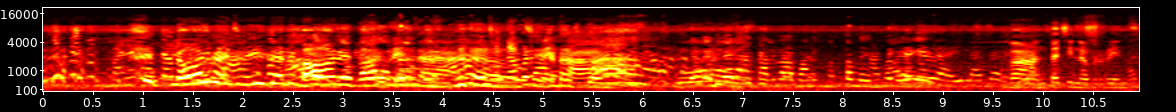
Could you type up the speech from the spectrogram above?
క్లోజ్ ఫ్రెండ్స్ మీ ఇద్దరిని బాగా బా అంతా చిన్నప్పుడు ఫ్రెండ్స్.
